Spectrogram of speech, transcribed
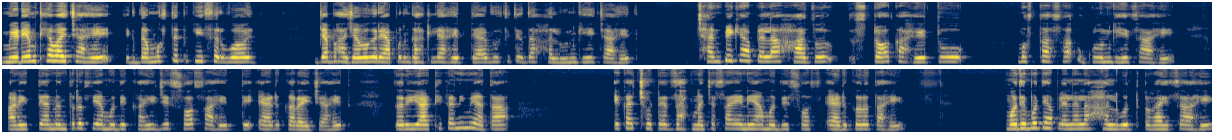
मिडियम ठेवायची आहे. एकदा मस्तपैकी सर्व ज्या भाज्या वगैरे आपण घातल्या आहेत त्या व्यवस्थित एकदा हलवून घ्यायच्या आहेत. छानपैकी आपल्याला हा जो स्टॉक आहे तो मस्त असा उकळून घ्यायचा आहे. आणि त्यानंतरच यामध्ये काही जे सॉस आहेत ते ॲड करायचे आहेत. तर या ठिकाणी मी आता एका छोट्या झाकणाच्या साह्याने यामध्ये सॉस ॲड करत आहे. मध्ये मध्ये आपल्याला हलवत राहायचं आहे.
